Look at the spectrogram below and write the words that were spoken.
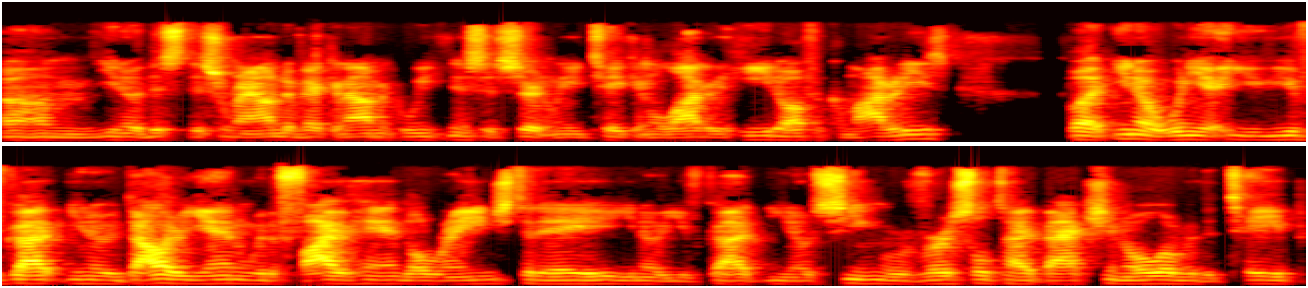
Um, you know, this this round of economic weakness has certainly taken a lot of the heat off of commodities. But you know, when you, you have got you know dollar yen with a five handle range today, you know, you've got you know seeing reversal type action all over the tape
